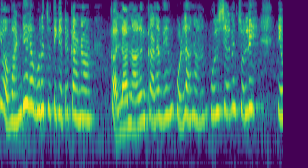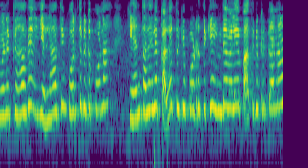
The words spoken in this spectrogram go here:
இவன் வண்டியில ஊற சுத்திக்கிட்டு இருக்கானா. கல்லானாலும் கனவையும் புல்லானாலும் புருஷன்னு சொல்லி இவனுக்காக எல்லாத்தையும் பொறுத்துக்கிட்டு போனா என் தலையில கள்ள தூக்கி போடுறதுக்கே இந்த வேலையை பார்த்துக்கிட்டு இருக்கானா?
